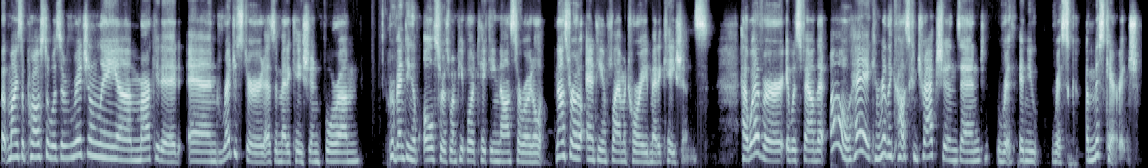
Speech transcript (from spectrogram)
But misoprostol was originally um, marketed and registered as a medication for um, preventing of ulcers when people are taking nonsteroidal nonsteroidal anti-inflammatory medications. However, it was found that oh, hey, it can really cause contractions and and you risk a miscarriage.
